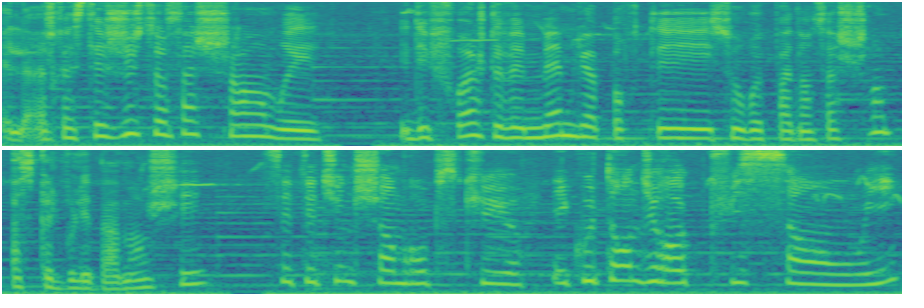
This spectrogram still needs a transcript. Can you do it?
elle, restait juste dans sa chambre et, des fois, je devais même lui apporter son repas dans sa chambre parce qu'elle voulait pas manger. C'était une chambre obscure, écoutant du rock puissant, oui.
